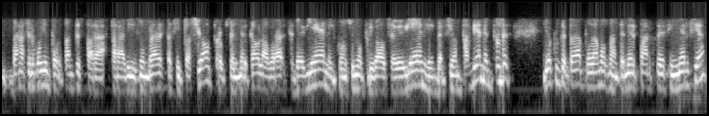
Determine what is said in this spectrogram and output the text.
van a ser muy importantes para, para vislumbrar esta situación, pero pues el mercado laboral se ve bien, el consumo privado se ve bien, la inversión también. Entonces, yo creo que todavía podamos mantener parte de esa inercia.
